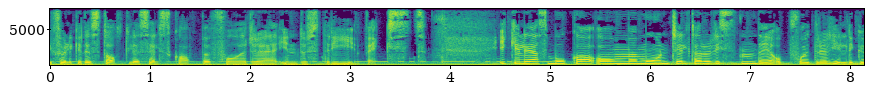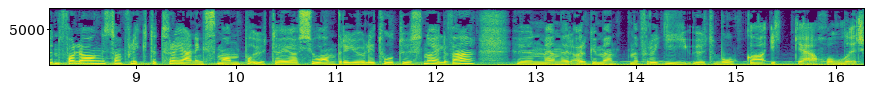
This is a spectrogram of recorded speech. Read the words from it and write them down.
ifølge det statlige selskapet for industrivekst. Ikke les boka om moren til terroristen, det oppfordrer Hildegunn Falang, som flyktet fra gjerningsmannen på Utøya 22.07.2011. Hun mener argumentene for å gi ut boka ikke holder.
